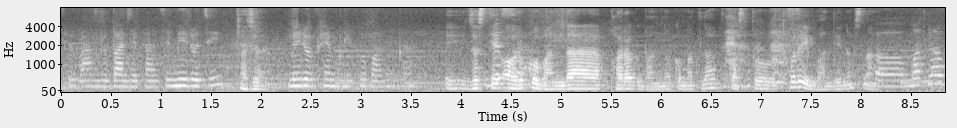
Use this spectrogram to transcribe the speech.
थियो। हाम्रो बाल्यकाल चाहिँ मेरो चाहिँ हजुर। मेरो फ्यामिलीको भनौँ न। ए जस्तै अरूको भन्दा फरक भन्नुको मतलब कस्तो थोरै भनिदिनुहोस् न। मतलब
